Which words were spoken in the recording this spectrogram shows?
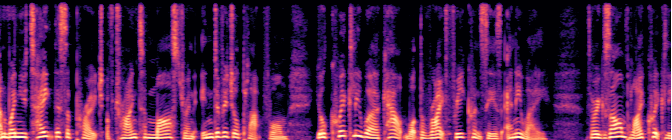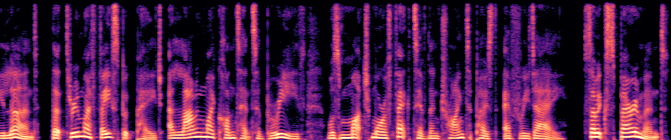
And when you take this approach of trying to master an individual platform, you'll quickly work out what the right frequency is anyway. For example, I quickly learned that through my Facebook page, allowing my content to breathe was much more effective than trying to post every day. So experiment,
